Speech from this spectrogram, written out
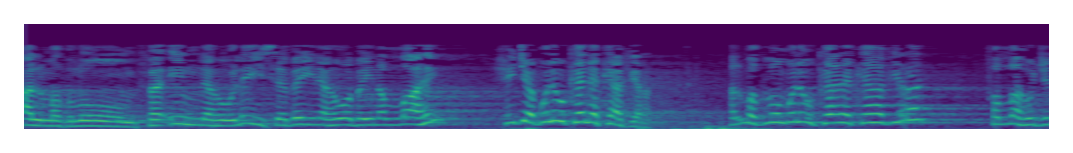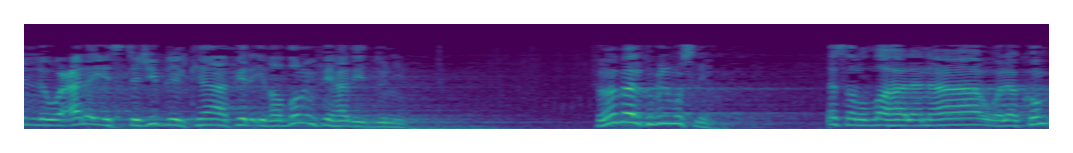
المظلوم فإنه ليس بينه وبين الله حجاب ولو كان كافرا. المظلوم ولو كان كافرا فالله جل وعلا يستجيب للكافر إذا ظلم في هذه الدنيا. فما بالك بالمسلم؟ نسأل الله لنا ولكم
